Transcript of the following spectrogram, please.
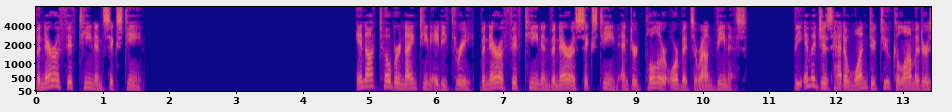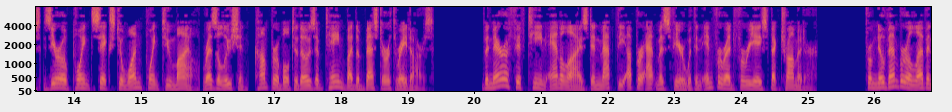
Venera 15 and 16 In October 1983, Venera 15 and Venera 16 entered polar orbits around Venus. The images had a 1 to 2 kilometers (0.6 to 1.2 mile) resolution, comparable to those obtained by the best Earth radars. Venera 15 analyzed and mapped the upper atmosphere with an infrared Fourier spectrometer. From November 11,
